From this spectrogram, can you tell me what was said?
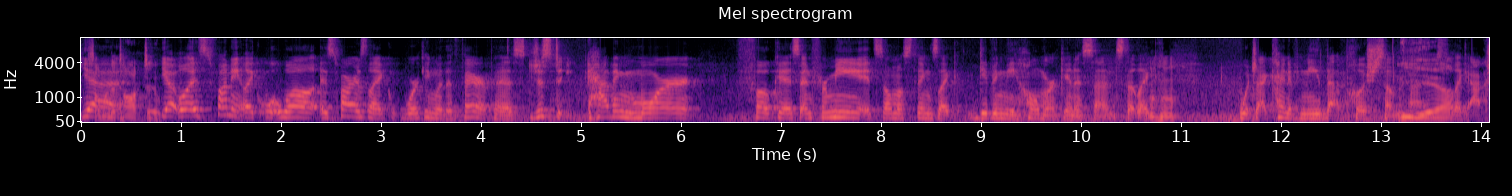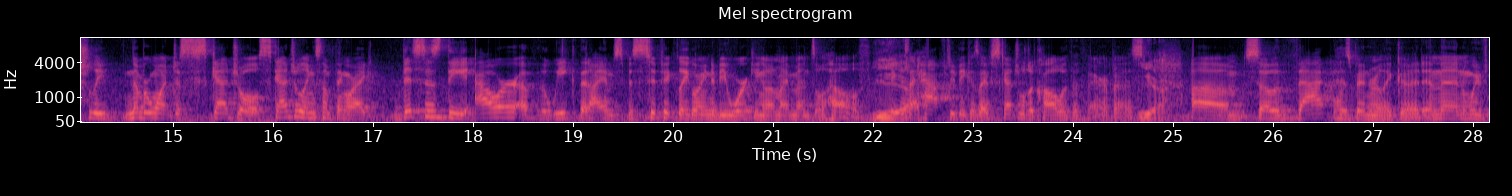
someone to talk to? Yeah, well, it's funny. Like, well, as far as like working with a therapist, just having more focus, and for me, it's almost things like giving me homework in a sense that like. Which I kind of need that push sometimes. Yeah. To like actually, number one, just schedule. Scheduling something where like this is the hour of the week that I am specifically going to be working on my mental health because I have to because I've scheduled a call with a therapist. Yeah. Um, so that has been really good. And then we've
